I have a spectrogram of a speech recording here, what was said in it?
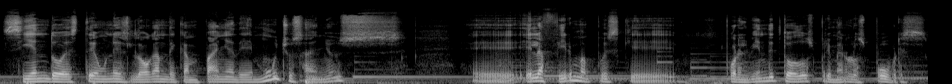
siendo este un eslogan de campaña de muchos años, eh, él afirma pues que por el bien de todos, primero los pobres.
